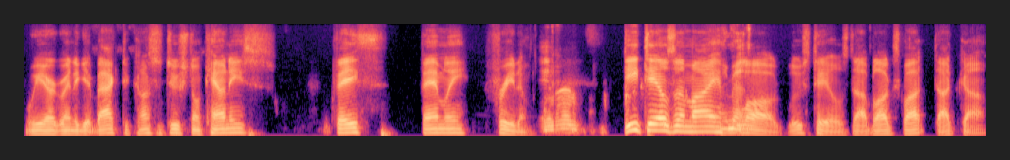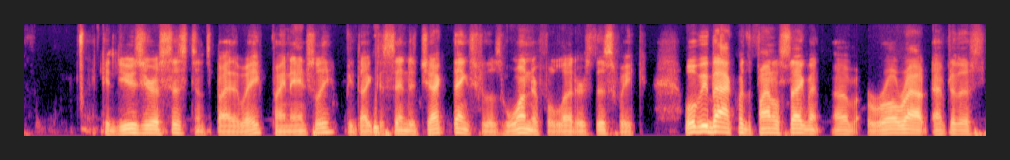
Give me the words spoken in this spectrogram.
we are going to get back to constitutional counties faith family freedom amen details on my Amen. blog loostales.blogspot.com I could use your assistance, by the way, financially. If you'd like to send a check, thanks for those wonderful letters this week. We'll be back with the final segment of Rural Route after this.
